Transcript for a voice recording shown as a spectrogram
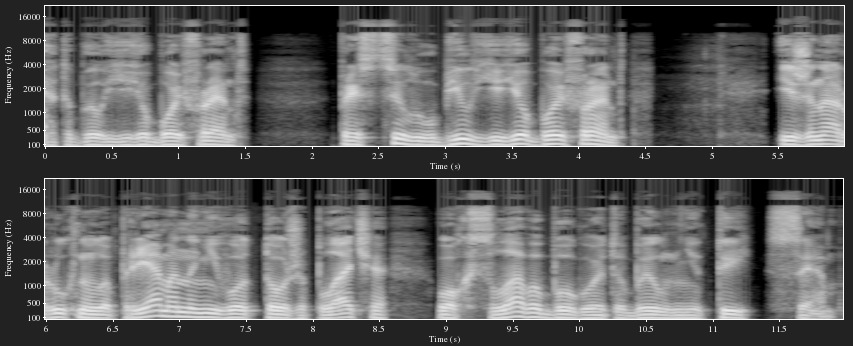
Это был ее бойфренд. Пресциллу убил ее бойфренд. И жена рухнула прямо на него, тоже плача, Ох, слава богу, это был не ты, Сэм.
